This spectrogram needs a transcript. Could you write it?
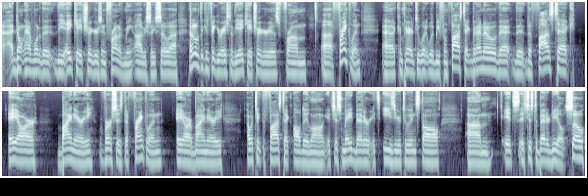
I don't have one of the, the AK triggers in front of me, obviously. So uh, I don't know what the configuration of the AK trigger is from uh, Franklin uh, compared to what it would be from Fostech. But I know that the the Fostech AR binary versus the Franklin AR binary, I would take the Fostech all day long. It's just made better. It's easier to install. Um, it's it's just a better deal. So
